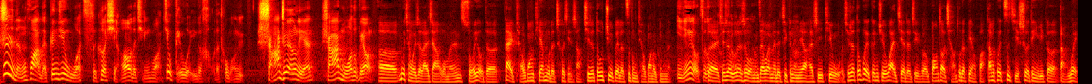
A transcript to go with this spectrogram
智能化的根据我此刻想要的情况，就给我一个好的透光率，啥遮阳帘、啥膜都不要了。呃，目前为止来讲，我们所有的带调光天幕的车型上，其实都具备了自动调光的功能。已经有自动对，其实无论是我们在外面的极氪零零幺还是 ET 五，其实都会根据外界的这个光照强度的变化，他们会自己设定一个档位。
